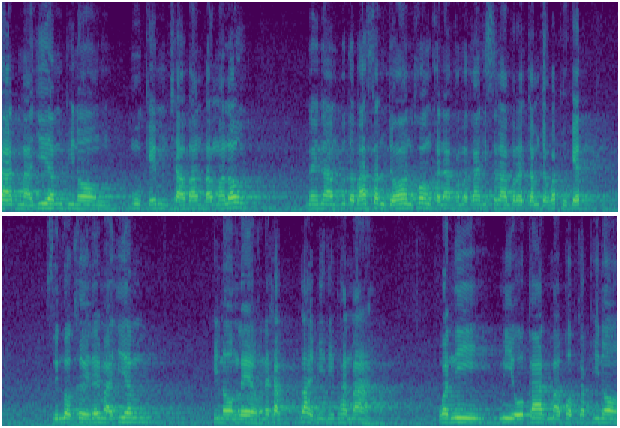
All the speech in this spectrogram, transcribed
กาสมาเยี่ยมพี่น้องมูเกมชาวบ้านบางมะเล่าในนามกุตบาสันจรของคณะกรรมการอิสลามประจำจังหวัดภูเก็ต ซึ่งก็เคยได้มาเยี่ยมพี่น้องแล้วนะครับหลายปีที่ผ่านมา วันนี้มีโอกาสมาพบกับพี่น้อง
